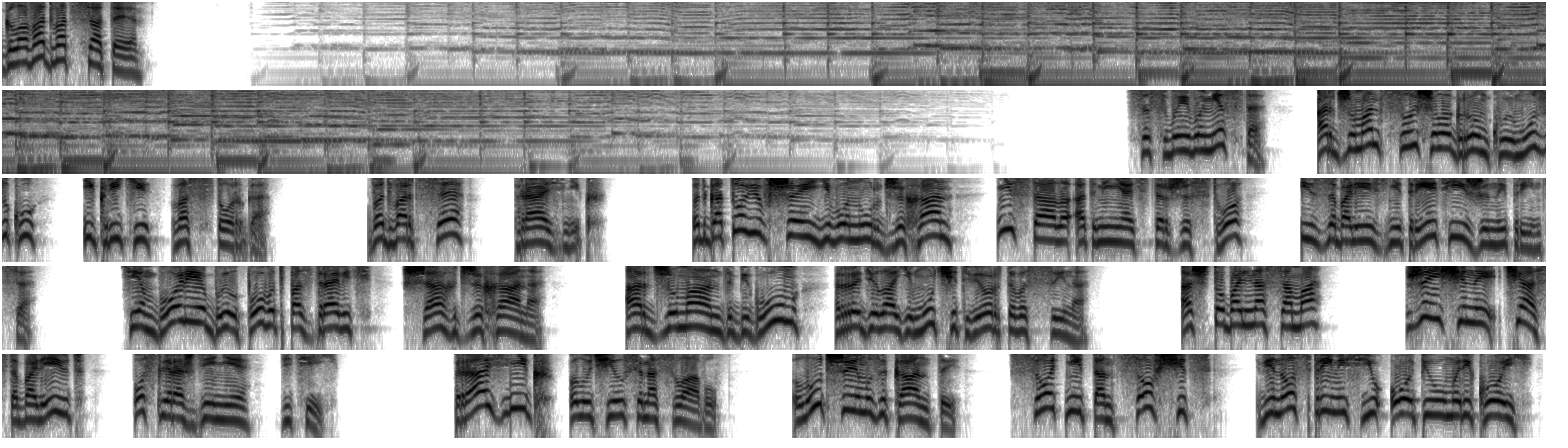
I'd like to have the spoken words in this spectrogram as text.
Глава двадцатая. Со своего места Арджуман слышала громкую музыку и крики восторга. Во дворце праздник. Подготовившая его Нурджихан не стала отменять торжество из-за болезни третьей жены принца. Тем более был повод поздравить Шах-Джихана. Арджуманд-Бегум — родила ему четвертого сына. А что больна сама? Женщины часто болеют после рождения детей. Праздник получился на славу. Лучшие музыканты, сотни танцовщиц, вино с примесью опиума рекой,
